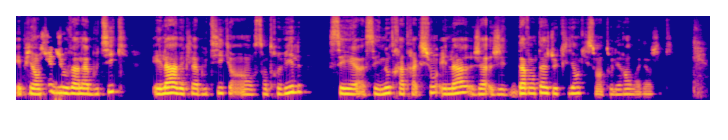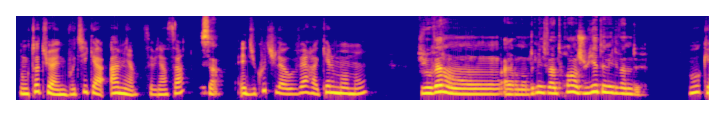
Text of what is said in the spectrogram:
et puis ensuite, j'ai ouvert la boutique et là, avec la boutique en centre-ville, c'est, une autre attraction et là, j'a j'ai davantage de clients qui sont intolérants ou allergiques. Donc toi, tu as une boutique à Amiens, c'est bien ça? C'est ça. Et du coup, tu l'as ouvert à quel moment? J'ai ouvert en alors en 2023, en juillet 2022. OK,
